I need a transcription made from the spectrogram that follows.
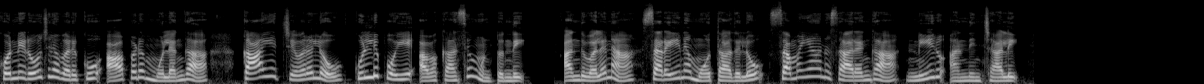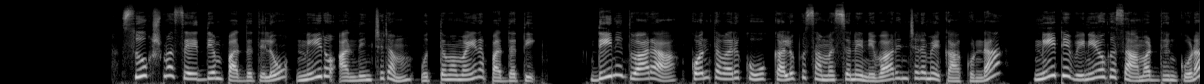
కొన్ని రోజుల వరకు ఆపడం మూలంగా కాయ చివరలో కుళ్ళిపోయే అవకాశం ఉంటుంది. అందువలన సరైన మోతాదులో సమయానుసారంగా నీరు అందించాలి. సూక్ష్మ సేద్యం పద్ధతిలో నీరు అందించడం ఉత్తమమైన పద్ధతి. దీని ద్వారా కొంతవరకు కలుపు సమస్యని నివారించడమే కాకుండా నీటి వినియోగ సామర్థ్యం కూడా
